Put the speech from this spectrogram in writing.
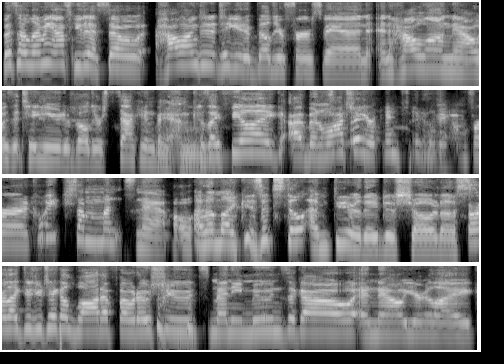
But so let me ask you this. So how long did it take you to build your first van and how long now is it taking you to build your second van? Because Mhm. I feel like I've been watching your Instagram for quite some months now. And I'm like, is it still empty or are they just showing us? Or like did you take a lot of photo shoots many moons ago and now you're like,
